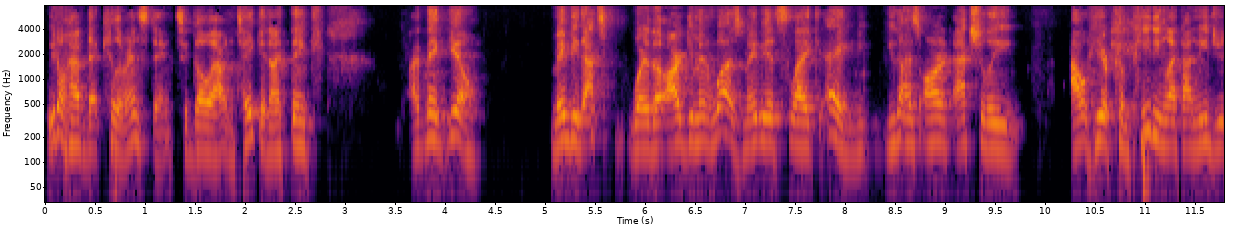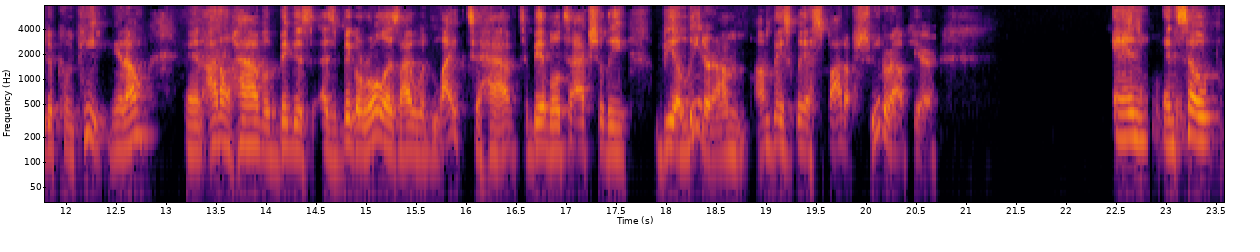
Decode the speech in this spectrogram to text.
we don't have that killer instinct to go out and take it. And I think, I think, you know, maybe that's where the argument was. Maybe it's like, hey, you guys aren't actually out here competing like I need you to compete, you know? And I don't have a big as, as big a role as I would like to have to be able to actually be a leader. I'm I'm basically a spot up shooter out here. And and so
